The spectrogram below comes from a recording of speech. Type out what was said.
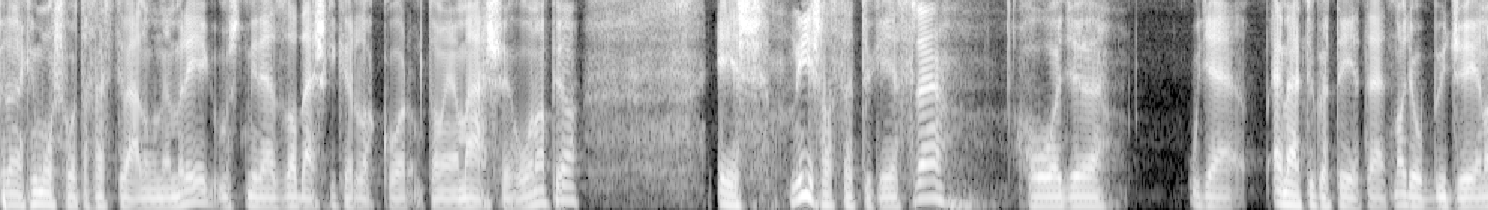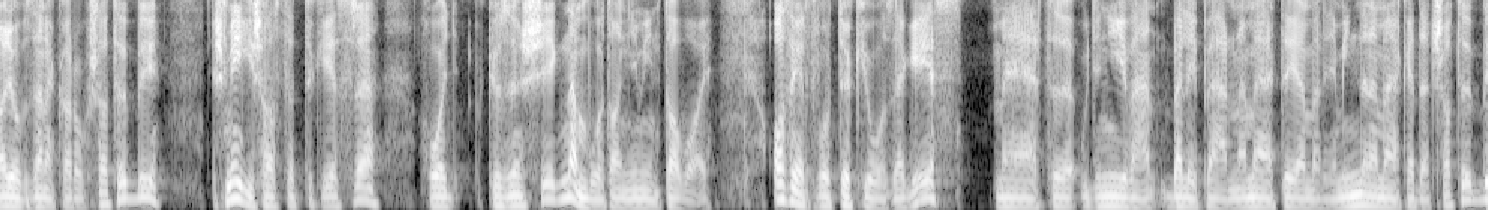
például nekünk most volt a fesztiválunk nemrég, most mire ez az adás kikerül, akkor tudom, olyan másfél hónapja, és mi is azt vettük észre, hogy ugye emeltük a tételt, nagyobb büdzsé, nagyobb zenekarok, stb., és mégis azt vettük észre, hogy közönség nem volt annyi, mint tavaly. Azért volt tök jó az egész, mert ugye nyilván belépő nem emeltél, mert ugye minden emelkedett, stb.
